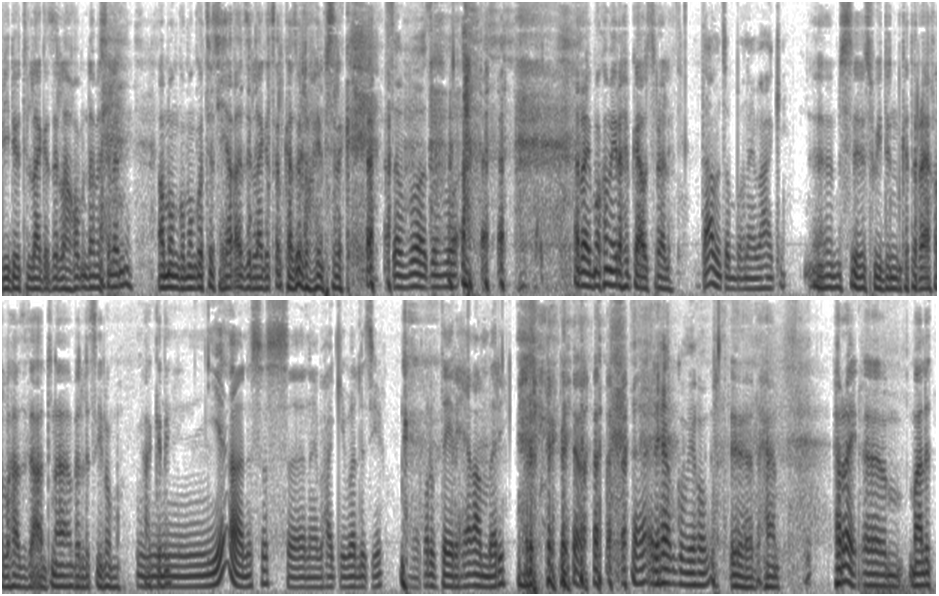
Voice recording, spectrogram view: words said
ቪድዮ ትላገ ዘለካ ከምኡ እንዳመሰለኒ ኣብ መንጎ መንጎ ተስሒቐ ዝላገጸልካ ዘለኹ ይመስለካ ጽቡቅ ጽቡቅ ኣራይ እሞ ከመይ ረኪብካ ኣውስትራልያ ብጣዕሚ ጽቡቅ ናይ ብሓቂ ምስ ስዊድን ከተረኣየ ከለካ እዚ ዓድና በልጽ ኢሎሞ ሓቂ ያ ንሱስ ናይ ብሓቂ ይበልጽ እዩ ቁርብተይ ርሒቓ እምበሪ ርሒቕኩም ኢኹም ድሓን ሕራይ ማለት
